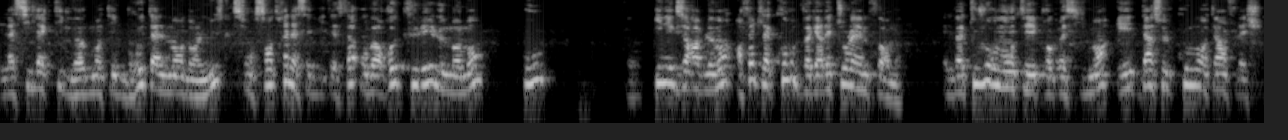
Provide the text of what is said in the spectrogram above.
l'acide lactique va augmenter brutalement dans le muscle. Si on s'entraîne à cette vitesse-là, on va reculer le moment où, euh, inexorablement, en fait, la courbe va garder toujours la même forme. Elle va toujours monter progressivement et d'un seul coup monter en flèche.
